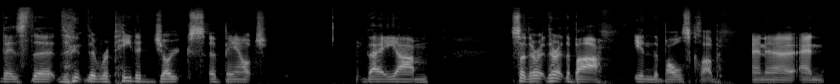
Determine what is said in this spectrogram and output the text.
there's the, the the repeated jokes about they um so they're they're at the bar in the bowls club and uh, and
